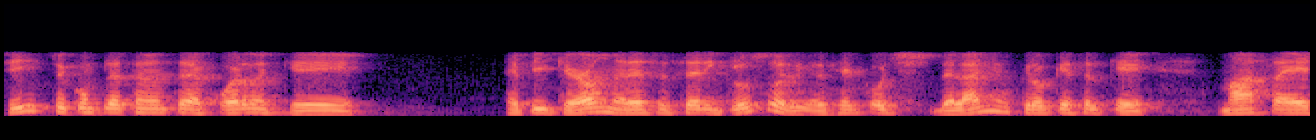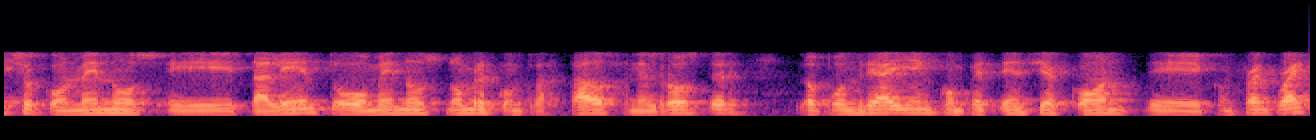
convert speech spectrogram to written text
sí, estoy completamente de acuerdo en que Pete Carroll merece ser incluso el, head coach del año. Creo que es el que más ha hecho con menos eh, talento o menos nombres contrastados en el roster. Lo pondría ahí en competencia con, eh, con Frank Reich,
